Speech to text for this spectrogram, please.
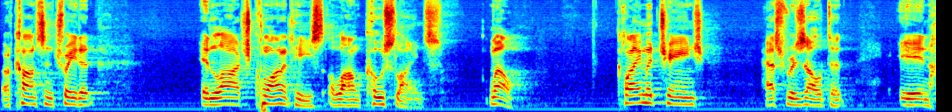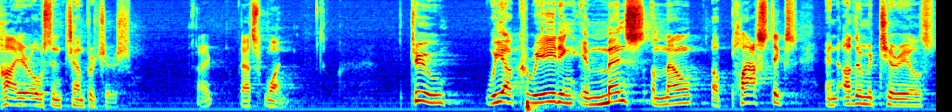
are concentrated in large quantities along coastlines? Well, climate change has resulted in higher ocean temperatures. Right? That's one. Two, we are creating immense amount of plastics and other materials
